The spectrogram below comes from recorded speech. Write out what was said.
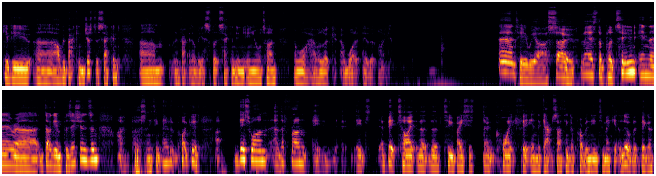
give you, uh, I'll be back in just a second. Um, in fact, it'll be a split second in, in your time and we'll have a look at what they look like. And here we are. So there's the platoon in their uh, dug in positions, and I personally think they look quite good. Uh, this one at the front, it, it's a bit tight. The, the two bases don't quite fit in the gap, so I think I probably need to make it a little bit bigger,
